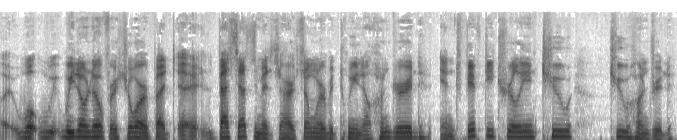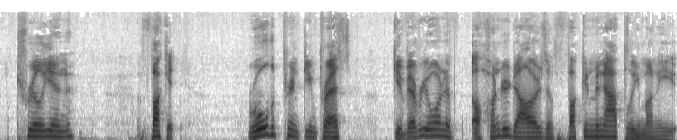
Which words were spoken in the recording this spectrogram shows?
uh, what we, we don't know for sure, but uh, best estimates are somewhere between 150 trillion to 200 trillion. Fuck it. Roll the printing press give everyone a hundred dollars of fucking monopoly money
